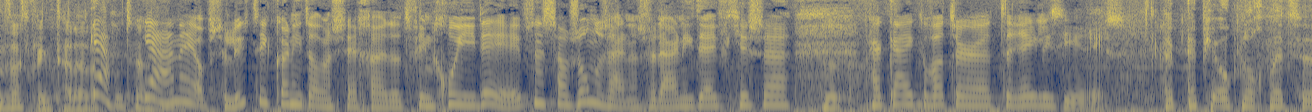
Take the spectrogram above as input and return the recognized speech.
eh, dat klinkt heel erg Ja, goed. ja, nee, absoluut. Ik kan niet anders zeggen dat Finn een goede idee heeft. En het zou zonde zijn als we daar niet eventjes eh, naar kijken wat er eh, te realiseren is. Heb, heb je ook nog met, eh,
